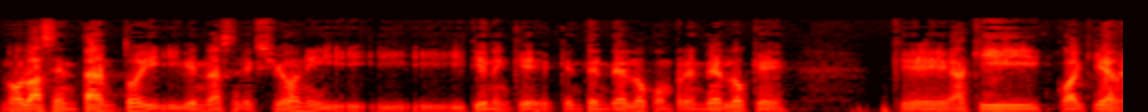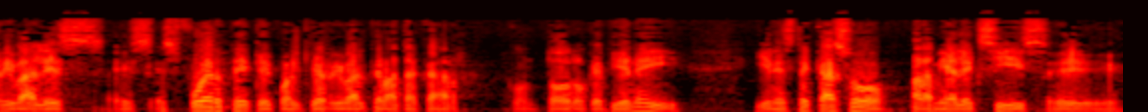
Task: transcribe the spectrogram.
no lo hacen tanto y, vienen a la selección y, y, tienen que, que, entenderlo, comprenderlo, que, que aquí cualquier rival es, es, fuerte, que cualquier rival te va a atacar con todo lo que tiene y, y en este caso para mí Alexis, eh,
